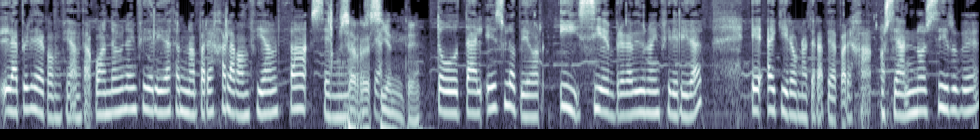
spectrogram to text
la pérdida de confianza. Cuando hay una infidelidad en una pareja, la confianza se Se resiente. total, es lo peor. Y siempre que ha habido una infidelidad, eh, hay que ir a una terapia de pareja. O sea, no sirve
